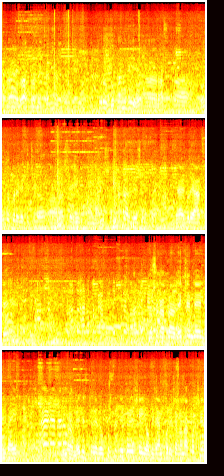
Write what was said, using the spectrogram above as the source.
দোকানগুলো, আপনারা দেখছেন, পুরো দোকান দিয়ে রাস্তা বন্ধ করে রেখেছিল সেই মানুষ হাঁটার যে সমস্ত জায়গাগুলি আছে। দর্শক, আপনারা দেখছেন যে নির্বাহী ম্যাজিস্ট্রেটের উপস্থিতিতে সেই অভিযান পরিচালনা করছেন।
